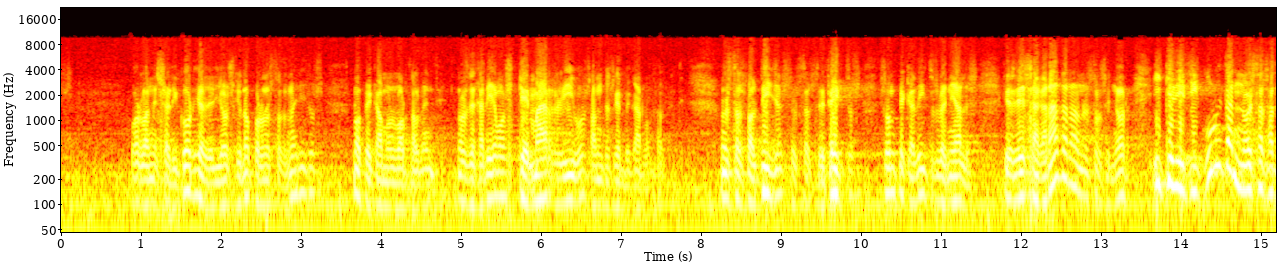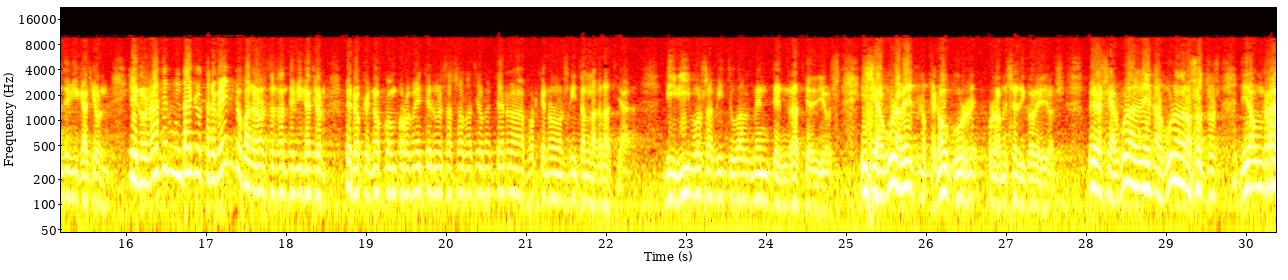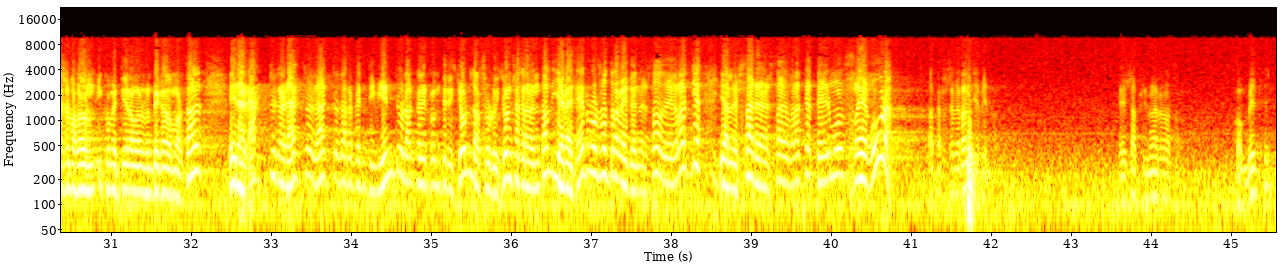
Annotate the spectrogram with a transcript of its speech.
Por la misericordia de Dios, que no por nuestros méritos, no pecamos mortalmente. Nos dejaríamos quemar vivos antes que pecar mortalmente. Nuestras faltillas, nuestros defectos, son pecaditos veniales que desagradan a nuestro Señor y que dificultan nuestra santificación, que nos hacen un daño tremendo para nuestra santificación, pero que no comprometen nuestra salvación eterna porque no nos quitan la gracia. Vivimos habitualmente en gracia de Dios. Y si alguna vez, lo que no ocurre por la misericordia de Dios, pero si alguna vez alguno de nosotros diera un resbalón y cometiéramos un pecado mortal, en el acto, en el acto, el acto de arrepentimiento, el acto de contrición, la absolución sacramental y a meternos otra vez en estado de gracia y al estar en estado de gracia tenemos segura la perseverancia final. Esa primera razón. ¿Convence?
